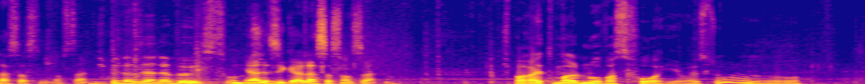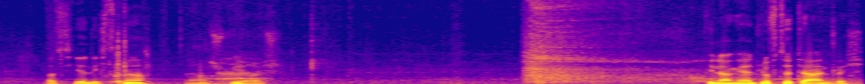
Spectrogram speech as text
lass das noch sacken. ich bin da sehr nervös. Ja, das ist egal. Lass das noch sacken. ich bereite mal nur was vor hier, weißt du? Also, Dass hier nichts mehr. Ja, schwierig. Wie lange entlüftet der eigentlich?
